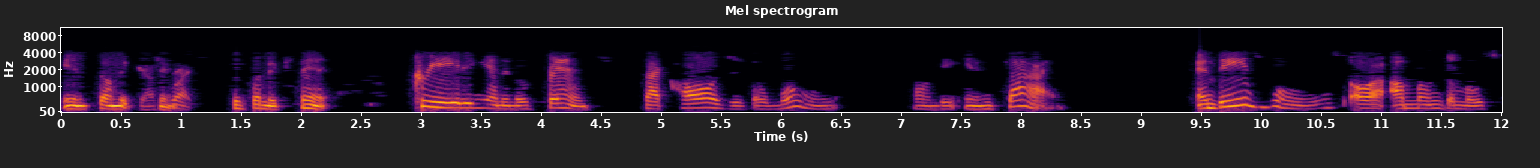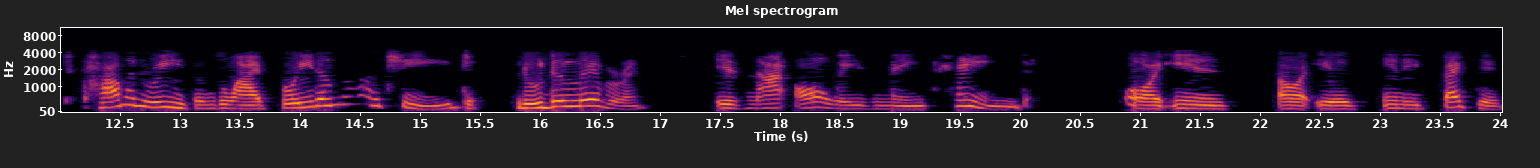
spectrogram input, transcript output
in some extent. That's right. To some extent. Creating an offense that causes a wound on the inside. And these wounds are among the most common reasons why freedom achieved through deliverance is not always maintained or in or is ineffective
